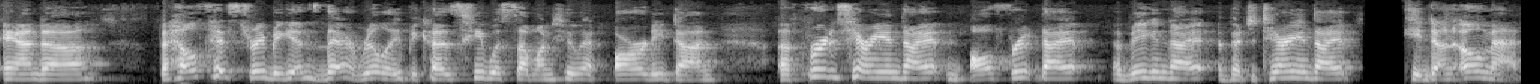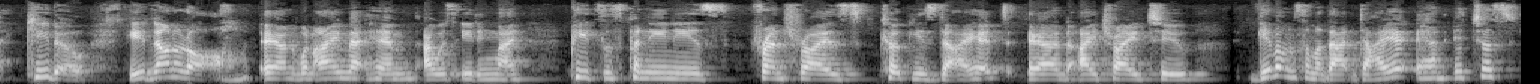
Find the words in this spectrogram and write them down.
and uh, the health history begins there really because he was someone who had already done a fruitarian diet, an all fruit diet, a vegan diet, a vegetarian diet. He'd done OMAD, keto, he had done it all. And when I met him, I was eating my pizzas, paninis, french fries, cookies diet. And I tried to give him some of that diet and it just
